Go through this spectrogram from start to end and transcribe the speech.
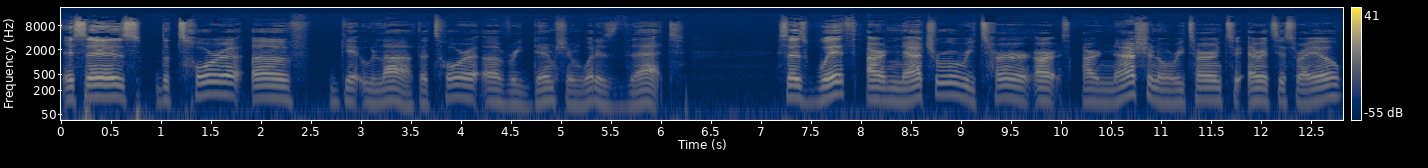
it says the Torah of Geulah, the Torah of redemption. What is that? says with our natural return our our national return to Eretz Israel,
